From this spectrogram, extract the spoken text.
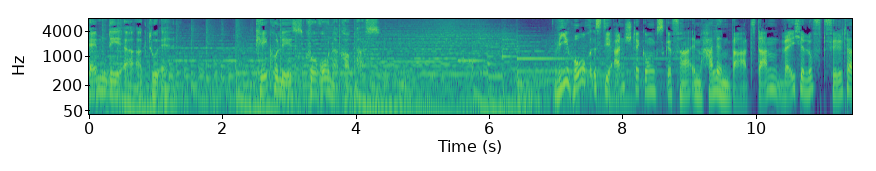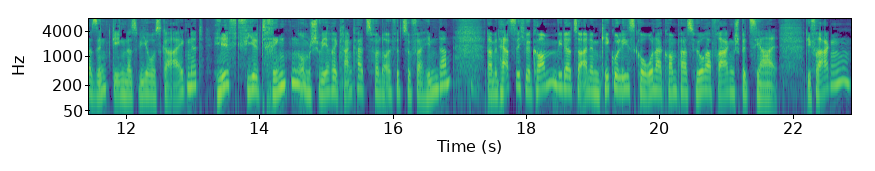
MDR aktuell. Kekules Corona-Kompass. Wie hoch ist die Ansteckungsgefahr im Hallenbad? Dann, welche Luftfilter sind gegen das Virus geeignet? Hilft viel Trinken, um schwere Krankheitsverläufe zu verhindern? Damit herzlich willkommen wieder zu einem Kekulis Corona-Kompass Hörerfragen Spezial. Die Fragen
